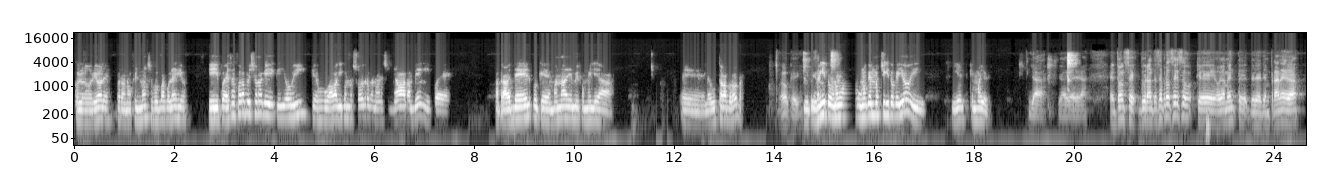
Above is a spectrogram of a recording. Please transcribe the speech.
con los Orioles, pero no filmó, se fue para colegio. Y pues esa fue la persona que, yo vi, que jugaba aquí con nosotros, que nos enseñaba también, y pues a través de él, porque más nadie en mi familia eh, le gusta la pelota. Okay. Mi primito, uno, uno que es más chiquito que yo y, y él que es mayor. Ya, ya, ya, ya. Entonces, durante ese proceso, que obviamente desde temprana edad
